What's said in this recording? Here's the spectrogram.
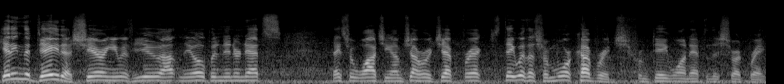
getting the data, sharing it with you out in the open internets. Thanks for watching, I'm John with Jeff Frick. Stay with us for more coverage from day one after this short break.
